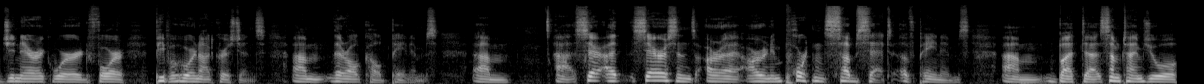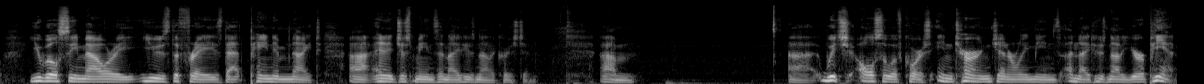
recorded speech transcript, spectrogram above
generic word for people who are not Christians. Um, they're all called Paynims. Um, uh, Sar- uh, Saracens are a, are an important subset of Paynims, um, but uh, sometimes you will you will see Malory use the phrase that Paynim knight, uh, and it just means a knight who's not a Christian. Um, uh, which also, of course, in turn generally means a knight who's not a European,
